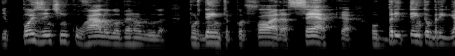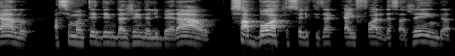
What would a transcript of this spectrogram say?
Depois a gente encurrala o governo Lula, por dentro, por fora, cerca, obri tenta obrigá-lo a se manter dentro da agenda liberal, sabota se ele quiser cair fora dessa agenda.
